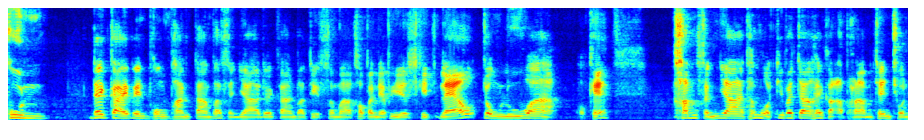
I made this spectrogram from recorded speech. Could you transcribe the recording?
คุณได้กลายเป็นพงพันธ์ตามพระสัญญา โดยการปฏิสมาเข้าไปในพระเยซูคริสต์แล้วจงรู้ว่าโอเค คำสัญญาทั้งหมดที่พระเจ้าให้กับอับราฮัมเช่นชน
